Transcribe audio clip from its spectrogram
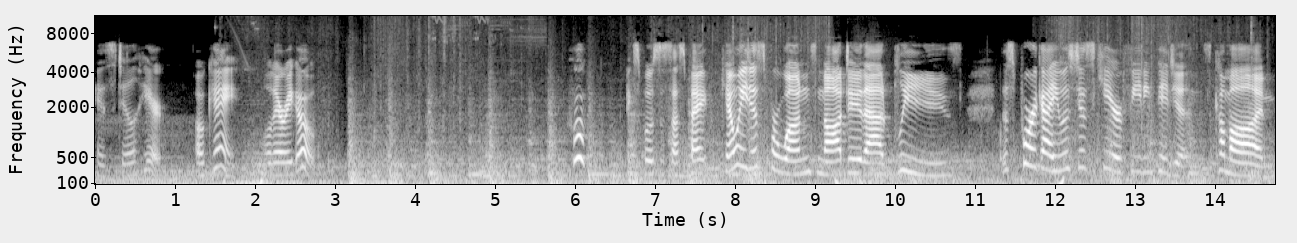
Is still here. Okay. Well, there we go. Whew. Expose the suspect. Can we just for once not do that, please? This poor guy, he was just here feeding pigeons. Come on.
